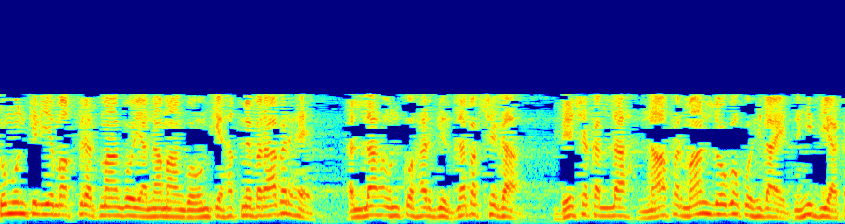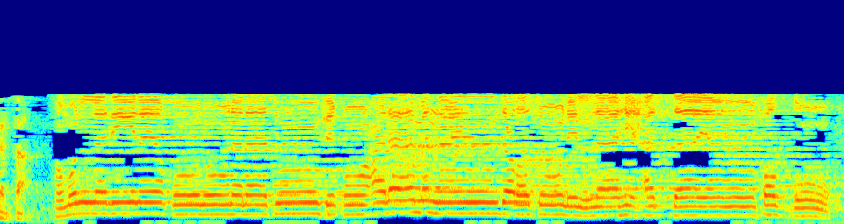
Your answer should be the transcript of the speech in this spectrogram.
تم ان کے لیے مغفرت مانگو یا نہ مانگو، ان کے حق میں برابر ہے۔ اللہ ان کو ہرگز نہ بخشے گا۔ بے شک اللہ نافرمان لوگوں کو ہدایت نہیں دیا کرتا۔ هم الذين يقولون لا تنفقوا على من عند رسول الله حتى ينفضوا.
